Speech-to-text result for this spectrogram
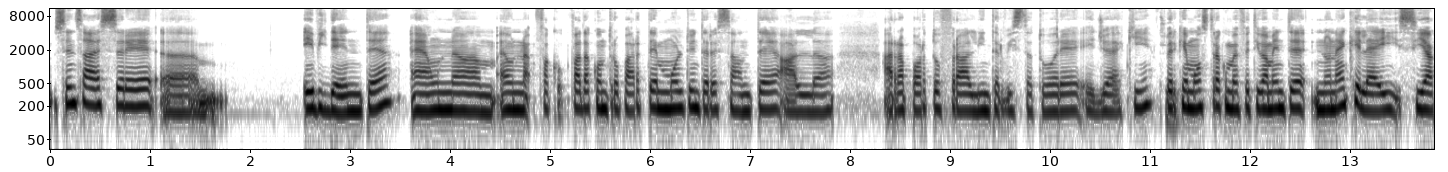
senza essere ehm, evidente, è un, um, è un- fa, fa da controparte molto interessante al, al rapporto fra l'intervistatore e Jackie, perché mostra come effettivamente non è che lei sia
